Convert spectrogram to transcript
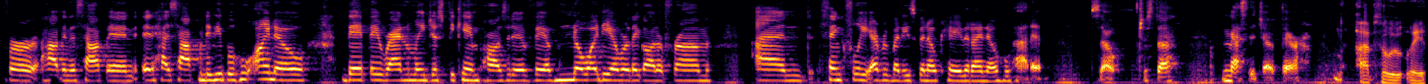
for having this happen. It has happened to people who I know that they randomly just became positive. They have no idea where they got it from. And thankfully, everybody's been okay that I know who had it. So, just a message out there. Absolutely.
